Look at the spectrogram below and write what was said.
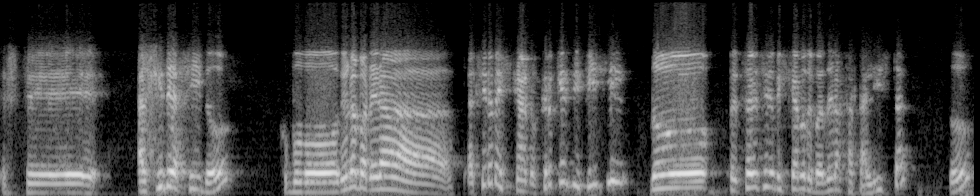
este, al cine así, ¿no? Como de una manera, al cine mexicano, creo que es difícil no pensar el cine mexicano de manera fatalista, ¿no?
